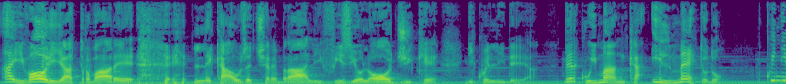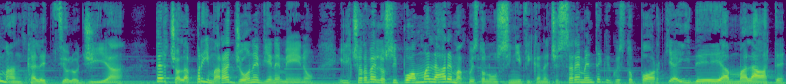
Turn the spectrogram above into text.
hai voglia a trovare le cause cerebrali, fisiologiche di quell'idea. Per cui manca il metodo, quindi manca l'eziologia. Perciò la prima ragione viene meno. Il cervello si può ammalare, ma questo non significa necessariamente che questo porti a idee ammalate.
